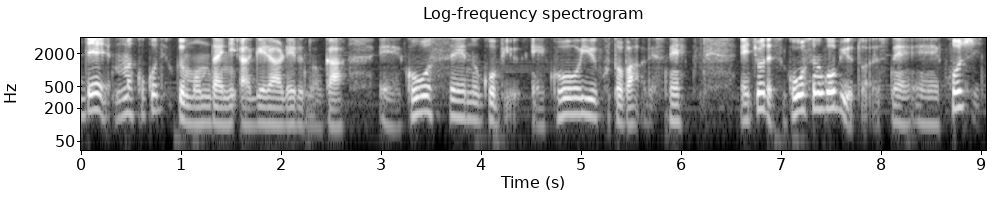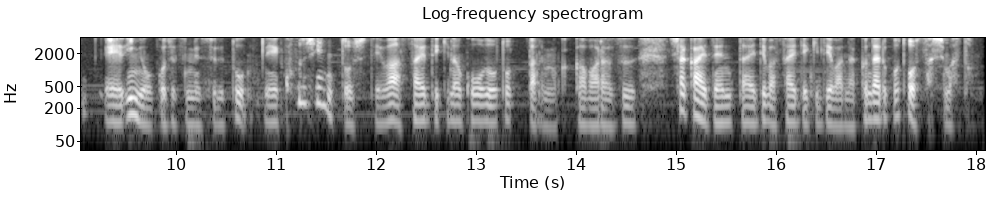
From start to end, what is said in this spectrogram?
で、まあ、ここでよく問題に挙げられるのが、えー、合成の語尾、えー、こういう言葉ですね。えー、一応です。合成の語尾とはですね、えー、個人、えー、意味をご説明すると、えー、個人としては最適な行動をとったにもかかわらず、社会全体では最適ではなくなることを指しますと。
